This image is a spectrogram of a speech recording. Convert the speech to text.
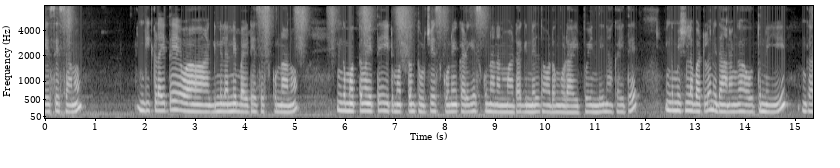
వేసేసాను. ఇంక ఇక్కడైతే గిన్నెలన్నీ బయట వేసేసుకున్నాను. ఇంకా మొత్తం అయితే ఇటు మొత్తం తుడిచేసుకొని కడిగేసుకున్నాను అనమాట గిన్నెలు తోవడం కూడా అయిపోయింది నాకైతే. ఇంకా మిషన్ల బట్టలు నిదానంగా అవుతున్నాయి. ఇంకా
